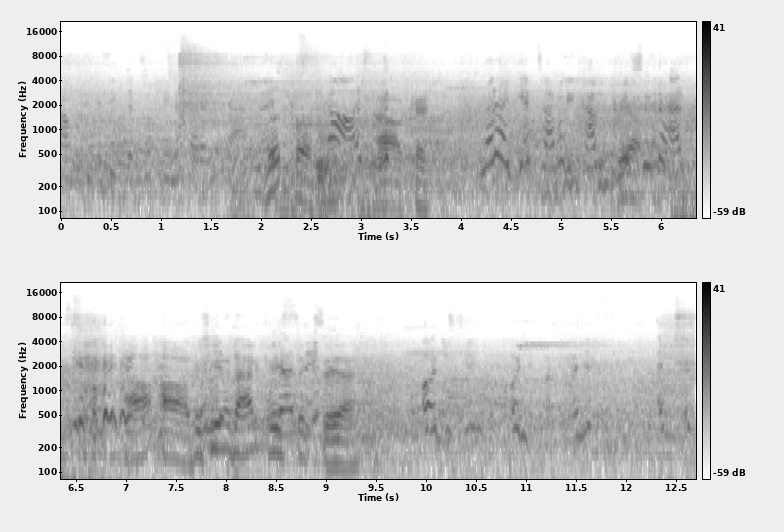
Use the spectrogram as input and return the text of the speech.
Kampf und wir sind dann so kleine gegeben. Wirklich? Ja, also Ah, okay. wir haben die zusammen gekämpft, das ist sehr herzlich. Aha, bist du immer der gewesen? Ja, Und, und, und es, es, es,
